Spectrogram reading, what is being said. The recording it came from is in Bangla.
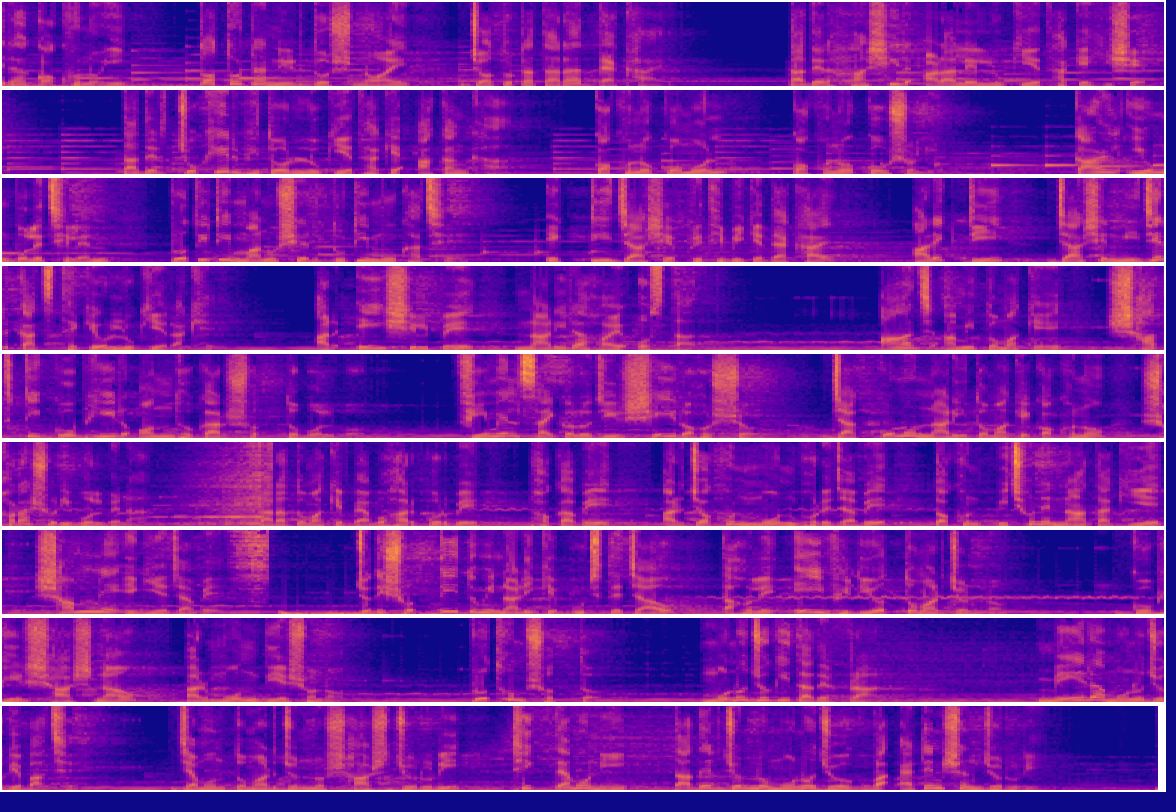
মেয়েরা কখনোই ততটা নির্দোষ নয় যতটা তারা দেখায়। তাদের হাসির আড়ালে লুকিয়ে থাকে হিসেব। তাদের চোখের ভিতর লুকিয়ে থাকে আকাঙ্ক্ষা, কখনো কোমল, কখনো কৌশলী। কার্ল ইয়ুং বলেছিলেন, প্রতিটি মানুষের দুটি মুখ আছে, একটি যা সে পৃথিবীকে দেখায়, আরেকটি যা সে নিজের কাছ থেকেও লুকিয়ে রাখে। আর এই শিল্পে নারীরা হয় ওস্তাদ। আজ আমি তোমাকে সাতটি গভীর অন্ধকার সত্য বলব। ফিমেল সাইকোলজির সেই রহস্য যা কোনো নারী তোমাকে কখনো সরাসরি বলবে না। তারা তোমাকে ব্যবহার করবে, ঠকাবে আর যখন মন ভরে যাবে, তখন পিছনে না তাকিয়ে সামনে এগিয়ে যাবে। যদি সত্যিই তুমি নারীকে বুঝতে চাও, তাহলে এই ভিডিও তোমার জন্য। গভীর শ্বাস নাও আর মন দিয়ে শোনো। প্রথম সত্য মনোযোগী তাদের প্রাণ। মেয়েরা মনোযোগে বাঁচে। যেমন তোমার জন্য শ্বাস জরুরি, ঠিক তেমনি তাদের জন্য মনোযোগ বা অ্যাটেনশন জরুরি।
